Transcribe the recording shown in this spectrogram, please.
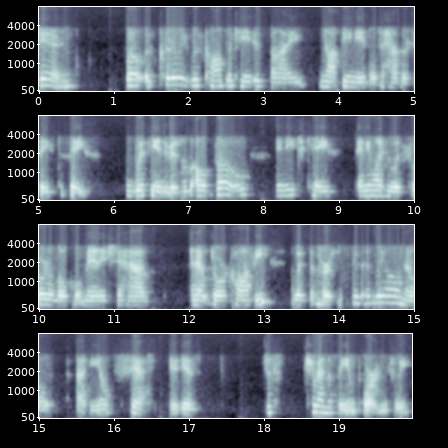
did? Well, clearly it was complicated by not being able to have a face-to-face with the individuals, although in each case, anyone who was sort of local managed to have an outdoor coffee with the person. Because as we all know, uh, you know, fit is just tremendously important. We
